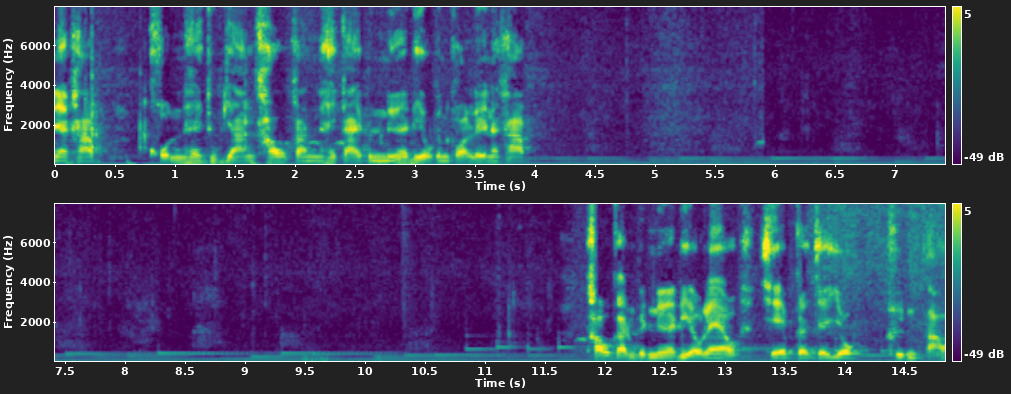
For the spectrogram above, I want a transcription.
เนี่ยครับ คนให้ทุกอย่างเข้ากันให้กลายเป็นเนื้อเดียวกันก่อนเลยนะครับ เข้ากันเป็นเนื้อเดียวแล้ว เชฟก็จะยกขึ้นเตา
